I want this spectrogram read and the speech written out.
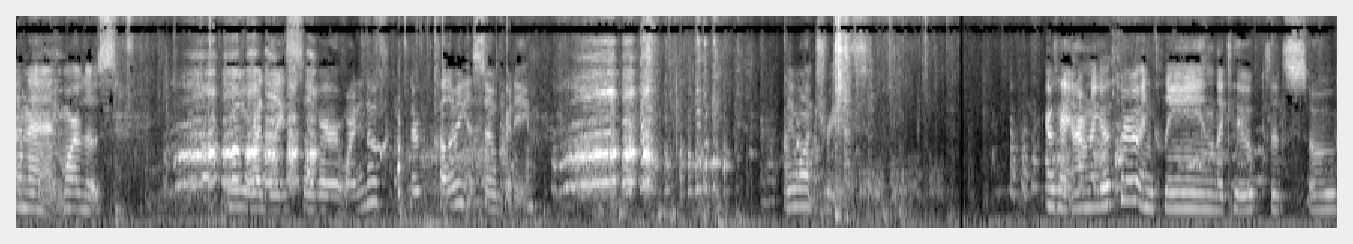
And then more of those blue, red lace, silver, Wyandottes. Their coloring is so pretty. They want treats. Okay, and I'm gonna go through and clean the coop because it's so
